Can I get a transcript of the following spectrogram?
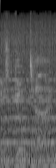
It's go time.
